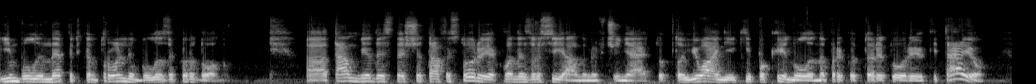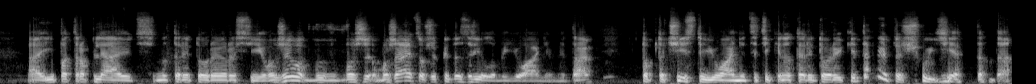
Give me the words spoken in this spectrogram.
їм були не підконтрольні, були за кордоном. Там я десь теж читав історію, як вони з росіянами вчиняють. Тобто юані, які покинули, наприклад, територію Китаю і потрапляють на територію Росії, важливо вваж- вважаються вже підозрілими юанями. Так? Тобто чисті юані це тільки на території Китаю, то що є там, да.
